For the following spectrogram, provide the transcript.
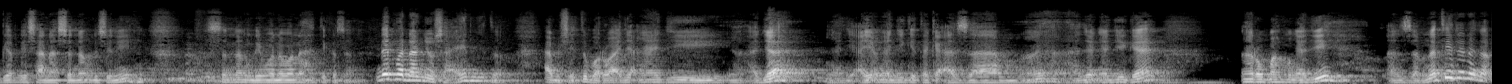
Biar di sana senang di sini senang di mana-mana hati ke sana. Daripada nyusahin gitu. Habis itu baru ajak ngaji. Ya, aja ngaji. Ayo ngaji kita ke Azam. Ya, ajak ngaji ke rumah mengaji Azam. Nanti ada dengar,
